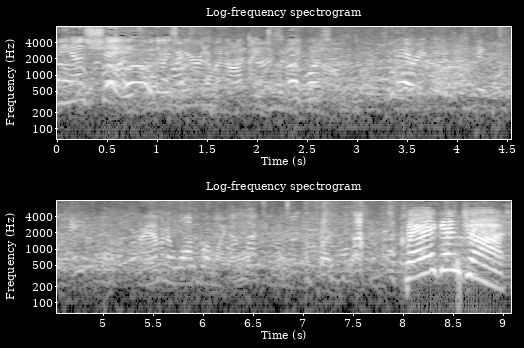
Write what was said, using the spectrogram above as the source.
And he has shades, whether he's wearing them or not. I do it like this. Very good. All right, I'm going to walk one more. I'm not too Greg and Josh.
